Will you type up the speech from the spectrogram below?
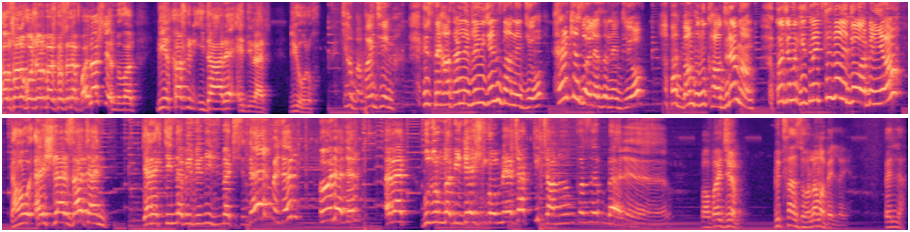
Ya sana kocanı başkasıyla paylaş diye mi var? Birkaç gün idare ediver diyoruz. Ya babacığım, Hüsnü Hazar'la evleneceğini zannediyor. Herkes öyle zannediyor. Bak ben bunu kaldıramam. Kocamı hizmetsiz zannediyorlar beni ya. Yahu eşler zaten gerektiğinde birbirinin hizmetçisi değil midir? Öyledir. Evet, bu durumda bir değişiklik olmayacak ki canım kızım benim. Babacığım, lütfen zorlama Bella'yı. Bella,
